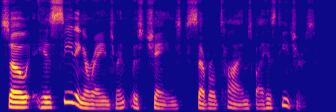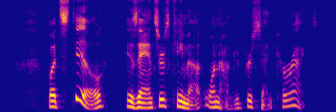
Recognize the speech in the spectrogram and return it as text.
So his seating arrangement was changed several times by his teachers. But still, his answers came out 100% correct.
